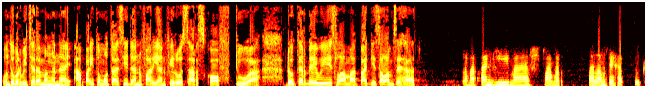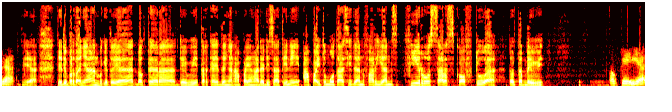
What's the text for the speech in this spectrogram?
untuk berbicara mengenai apa itu mutasi dan varian virus SARS-CoV-2. Dr. Dewi, selamat pagi, salam sehat. Selamat pagi, Mas. Selamat salam sehat juga. Ya, jadi pertanyaan begitu ya, Dokter Dewi, terkait dengan apa yang ada di saat ini, apa itu mutasi dan varian virus SARS-CoV-2, Dokter Dewi? Oke, ya.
